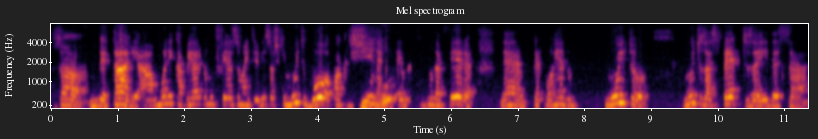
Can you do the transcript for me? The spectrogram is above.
só um detalhe, a Mônica Bergamo fez uma entrevista, acho que muito boa, com a Cristina, que teve na segunda-feira, né, percorrendo muito, muitos aspectos aí dessa,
